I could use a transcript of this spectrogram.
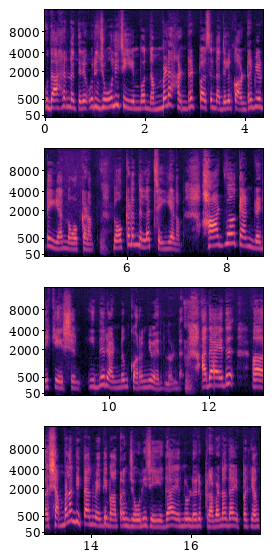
ഉദാഹരണത്തിന് ഒരു ജോലി ചെയ്യുമ്പോൾ നമ്മുടെ ഹൺഡ്രഡ് പെർസെന്റ് അതിൽ കോൺട്രിബ്യൂട്ട് ചെയ്യാൻ നോക്കണം. നോക്കണം എന്നല്ല ചെയ്യണം. ഹാർഡ് വർക്ക് ആൻഡ് ഡെഡിക്കേഷൻ ഇത് രണ്ടും കുറഞ്ഞു വരുന്നുണ്ട്. അതായത് ശമ്പളം കിട്ടാൻ വേണ്ടി മാത്രം ജോലി ചെയ്യുക എന്നുള്ളൊരു പ്രവണത ഇപ്പം ഞാൻ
